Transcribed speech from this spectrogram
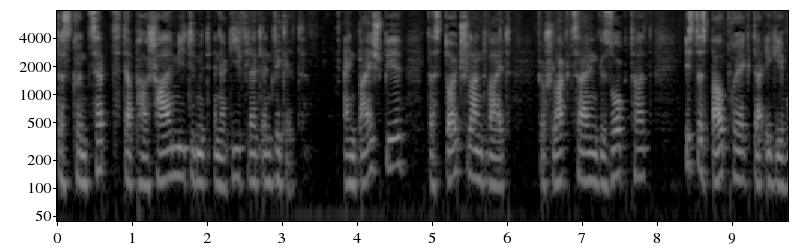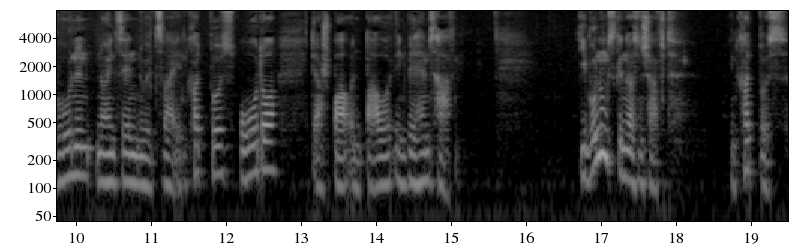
das Konzept der Pauschalmiete mit Energieflat entwickelt. Ein Beispiel, das deutschlandweit für Schlagzeilen gesorgt hat, ist das Bauprojekt der EG Wohnen 1902 in Cottbus oder der Spar und Bau in Wilhelmshaven. Die Wohnungsgenossenschaft in Cottbus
